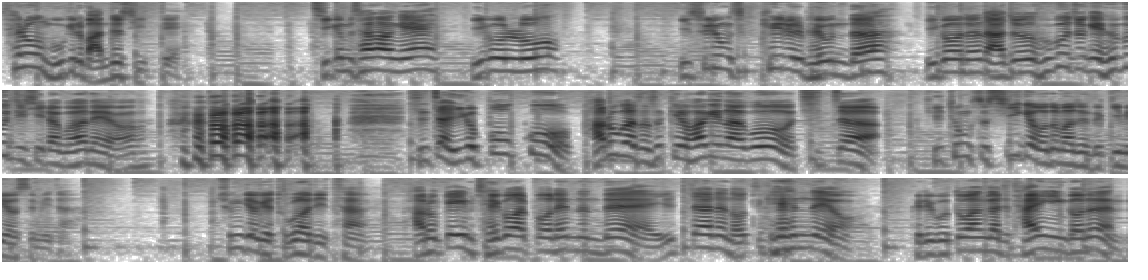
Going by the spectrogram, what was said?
새로운 무기를 만들 수 있대. 지금 상황에 이걸로 이 수룡 스킬을 배운다. 이거는 아주 흑우 중에 흑우짓이라고 하네요. 진짜 이거 뽑고 바로 가서 스킬 확인하고 진짜 뒤통수 시게 얻어맞은 느낌이었습니다. 충격의 도가디탕 바로 게임 제거할 뻔했는데 일단은 어떻게 했네요. 그리고 또 한 가지 다행인 거는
